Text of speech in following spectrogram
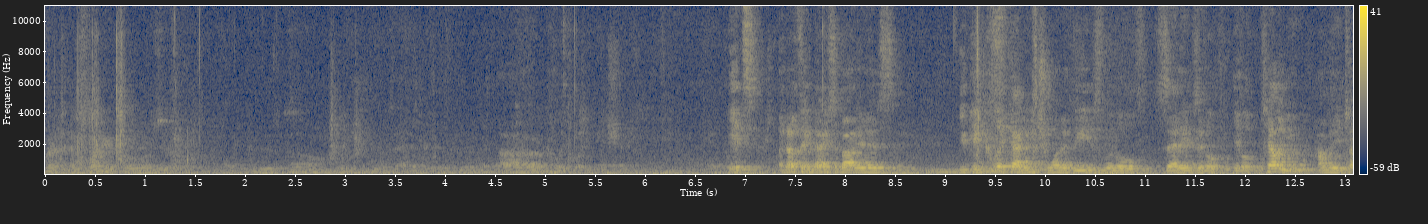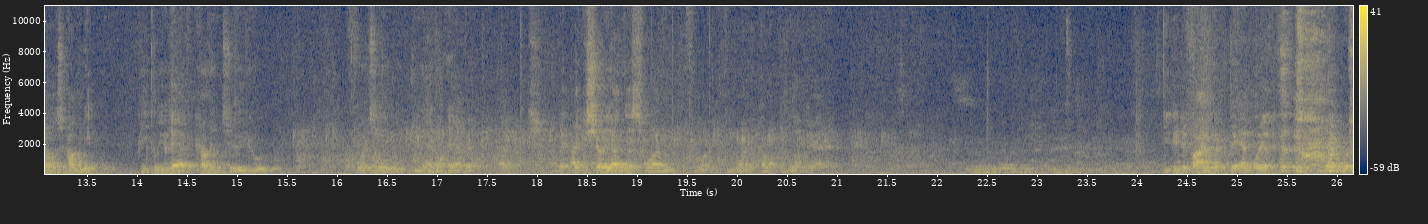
Right, that's running its own web server. Um, it's, another thing nice about it is, you can click on each one of these little settings, it'll, it'll tell you how many tunnels, how many people you have coming to you. Fortunately, I don't have it. I, I can show you on this one if you want, if you want to come up and look at it. You can define with bandwidth, network,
